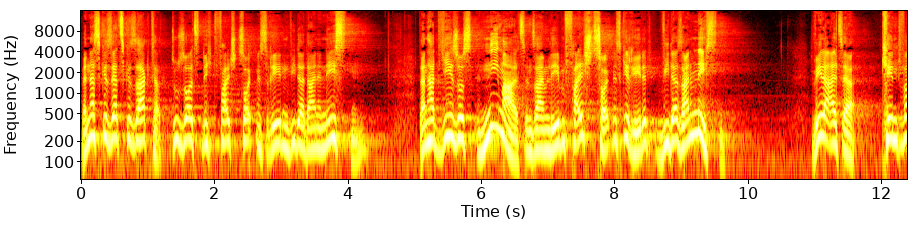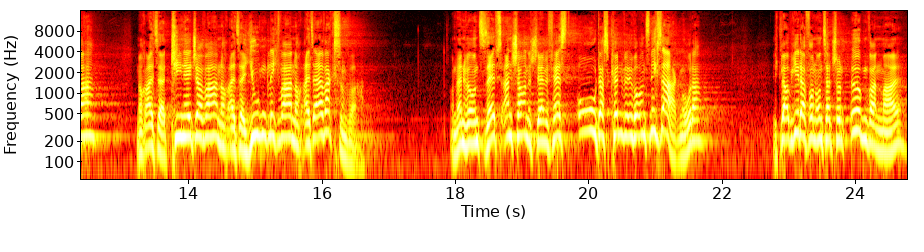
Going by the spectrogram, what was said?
wenn das Gesetz gesagt hat, du sollst nicht falsch Zeugnis reden wider deine Nächsten, dann hat Jesus niemals in seinem Leben falsch Zeugnis geredet wider seinem Nächsten. Weder als er Kind war, noch als er Teenager war, noch als er jugendlich war, noch als er erwachsen war. Und wenn wir uns selbst anschauen, dann stellen wir fest, oh, das können wir über uns nicht sagen, oder? Ich glaube, jeder von uns hat schon irgendwann mal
